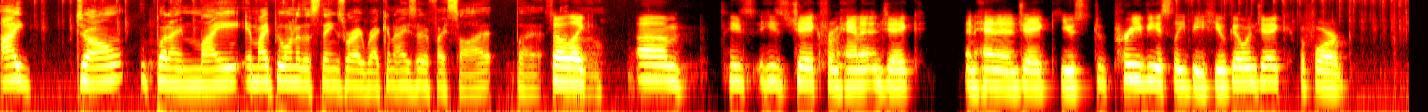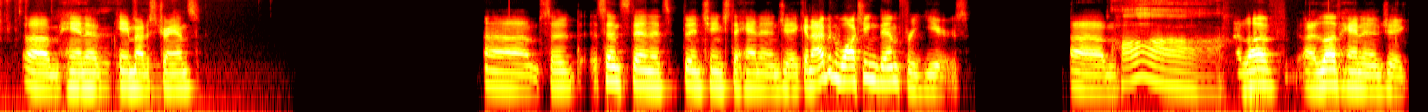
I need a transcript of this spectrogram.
i don't but i might it might be one of those things where i recognize it if i saw it but So, like, know. Um he's he's Jake from Hannah and Jake and Hannah and Jake used to previously be Hugo and Jake before um Hannah came out as trans. Um so since then it's been changed to Hannah and Jake and I've been watching them for years. Um ah I love I love Hannah and Jake.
